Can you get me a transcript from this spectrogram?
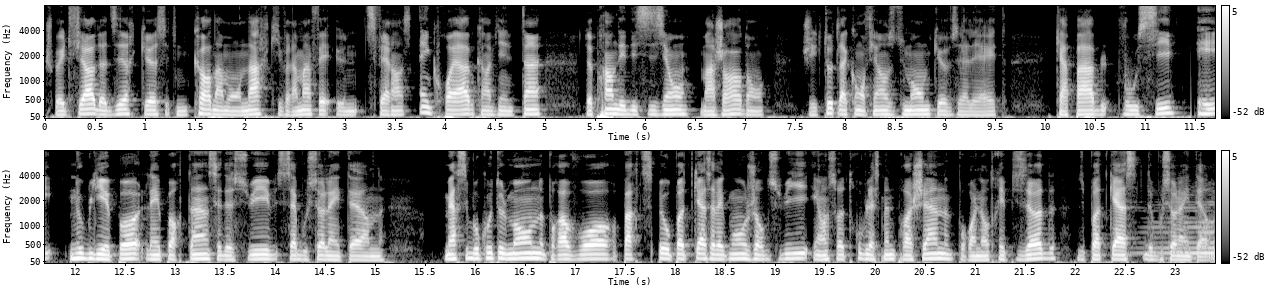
je peux être fier de dire que c'est une corde à mon arc qui vraiment fait une différence incroyable quand vient le temps de prendre des décisions majeures. Donc, j'ai toute la confiance du monde que vous allez être capable, vous aussi. Et n'oubliez pas, l'important, c'est de suivre sa boussole interne. Merci beaucoup tout le monde pour avoir participé au podcast avec moi aujourd'hui et on se retrouve la semaine prochaine pour un autre épisode du podcast de Boussole interne.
